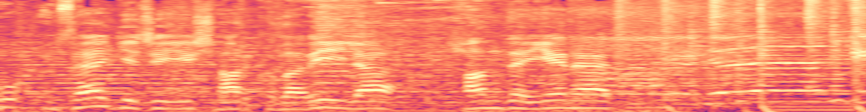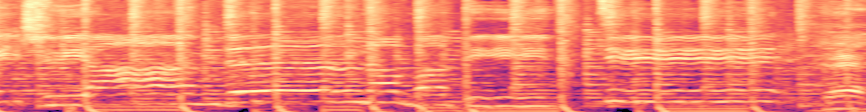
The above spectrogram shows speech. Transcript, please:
Bu özel geceyi şarkılarıyla Hande Yener, ve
